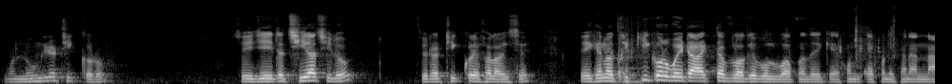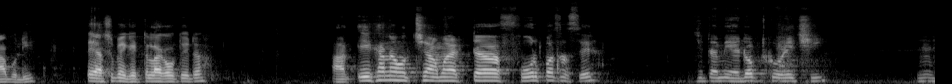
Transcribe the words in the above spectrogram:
তোমার লুঙ্গিটা ঠিক করো। তো এই যে এটা ছিঁড়া ছিল, তো এটা ঠিক করে ফেলা হয়েছে। এখানে হচ্ছে কি করব এটা আরেকটা ব্লগে বলব আপনাদেরকে, এখন এখন এখানে আর না বলি। এই আসবে গেটটা লাগাও তো এটা। আর এখানে হচ্ছে আমার একটা ফোর পাস আছে, যেটা আমি অ্যাডপ্ট করেছি। হুম,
